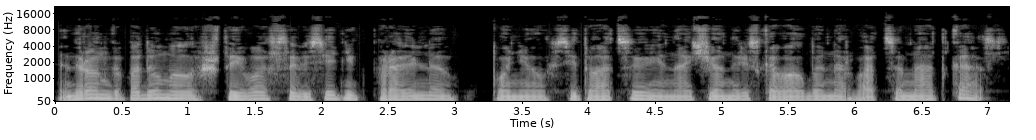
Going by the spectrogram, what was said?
Дронго подумал, что его собеседник правильно понял ситуацию, иначе он рисковал бы нарваться на отказ.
